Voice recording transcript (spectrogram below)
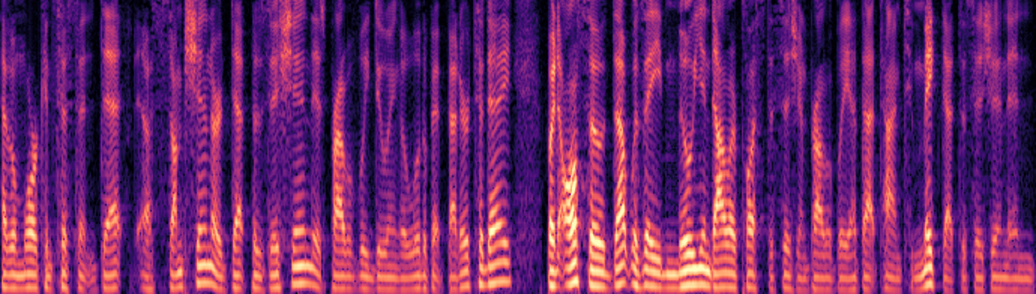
have a more consistent debt assumption or debt position is probably doing a little bit better today. But also, that was a million dollar plus decision probably at that time to make that decision, and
